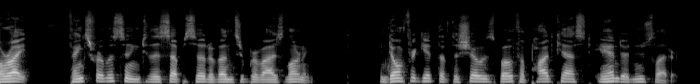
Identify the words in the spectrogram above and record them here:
All right. Thanks for listening to this episode of Unsupervised Learning. And don't forget that the show is both a podcast and a newsletter.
